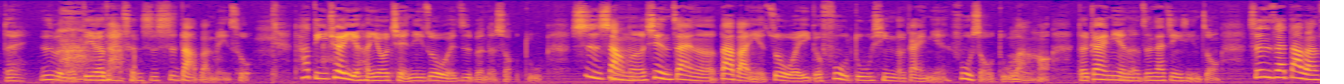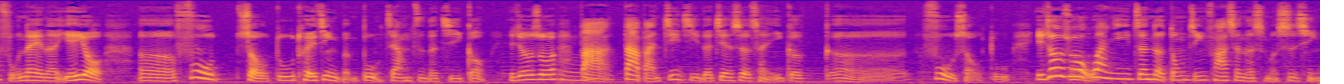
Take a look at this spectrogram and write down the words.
对，日本的第二大城市是大阪，没错，它的确也很有潜力作为日本的首都。事实上呢，嗯、现在呢，大阪也作为一个副都心的概念，副首都啦，哈、嗯、的概念呢，正在进行中，甚至在大阪府内呢，也有呃副首都推进本部这样子的机构。也就是说，把大阪积极的建设成一个呃副首都。也就是说，万一真的东京发生了什么事情，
